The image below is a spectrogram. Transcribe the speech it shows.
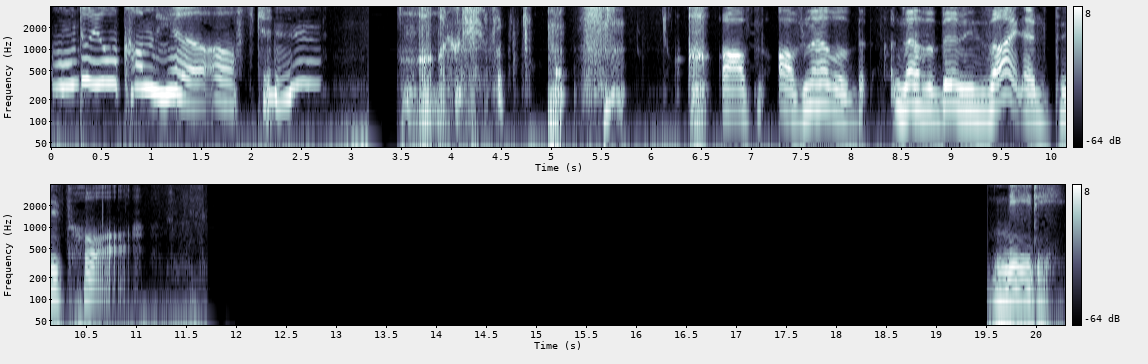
Do you come here often? I've, I've never, never been invited before. Needy.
